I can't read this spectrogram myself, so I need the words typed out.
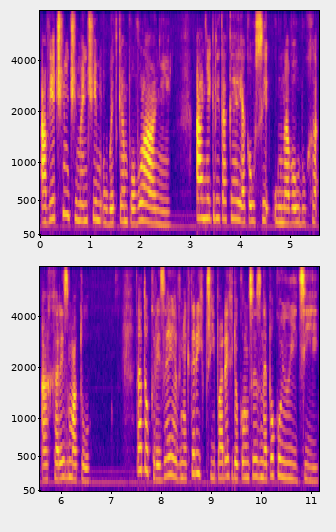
a větším či menším úbytkem povolání a někdy také jakousi únavou ducha a charizmatu. Tato krize je v některých případech dokonce znepokojující.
